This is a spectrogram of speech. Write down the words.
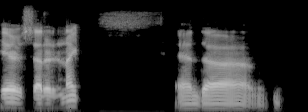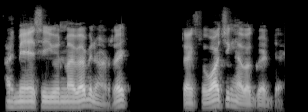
here is saturday night and uh, I may see you in my webinars, right? Thanks for watching. Have a great day.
